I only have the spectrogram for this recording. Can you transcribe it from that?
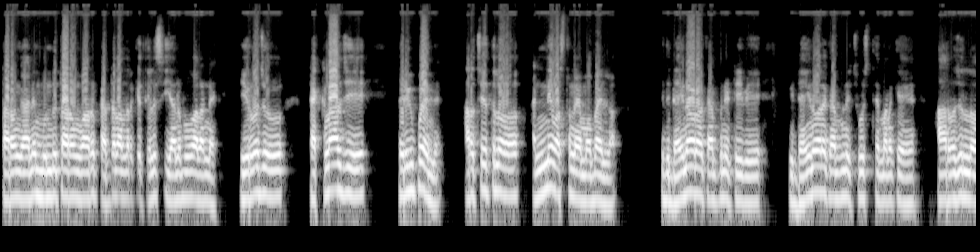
తరం కానీ ముందు తరం వారు పెద్దలందరికీ తెలిసి ఈ అనుభవాలన్నీ. ఈరోజు టెక్నాలజీ పెరిగిపోయింది. అరచేతిలో అన్నీ వస్తున్నాయి మొబైల్లో. ఇది డైనోరో కంపెనీ టీవీ. ఈ డైనోరో కంపెనీ చూస్తే మనకి ఆ రోజుల్లో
